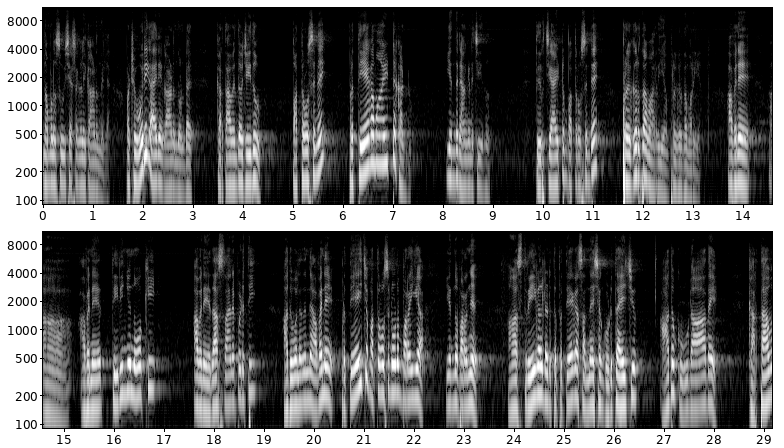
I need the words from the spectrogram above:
നമ്മൾ സുവിശേഷങ്ങളിൽ കാണുന്നില്ല. പക്ഷെ ഒരു കാര്യം കാണുന്നുണ്ട്. കർത്താവ് എന്തോ ചെയ്തു? പത്രോസിനെ പ്രത്യേകമായിട്ട് കണ്ടു. എന്തിനാ അങ്ങനെ ചെയ്തത്? തീർച്ചയായിട്ടും പത്രോസിന്റെ പ്രകൃതം അറിയാം പ്രകൃതം അറിയാം. അവനെ അവനെ തിരിഞ്ഞു നോക്കി അവനെ യഥാസ്ഥാനപ്പെടുത്തി അതുപോലെ തന്നെ അവനെ പ്രത്യേകിച്ച് പത്രോസിനോടും പറയുക എന്ന് പറഞ്ഞ് ആ സ്ത്രീകളുടെ അടുത്ത് പ്രത്യേക സന്ദേശം കൊടുത്തയച്ചു. അതുകൂടാതെ കർത്താവ്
